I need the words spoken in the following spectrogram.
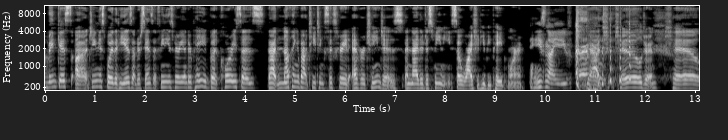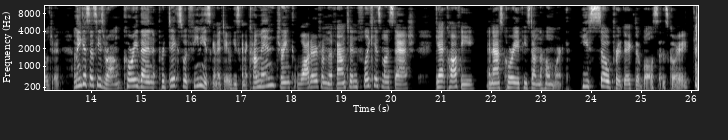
Minkus, uh, genius boy that he is, understands that Feeny is very underpaid, but Corey says that nothing about teaching sixth grade ever changes, and neither does Feeny, so why should he be paid more? He's naive. yeah, ch- children. Children. Minkus says he's wrong. Corey then predicts what Feeny is going to do. He's going to come in, drink water from the fountain, flick his mustache, get coffee, and ask Corey if he's done the homework. He's so predictable, says Corey.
